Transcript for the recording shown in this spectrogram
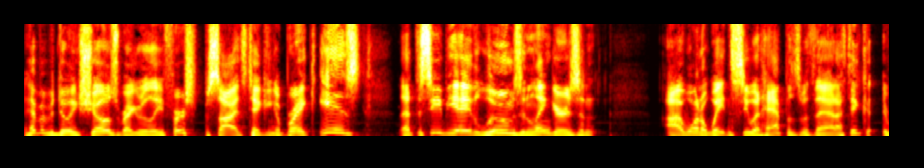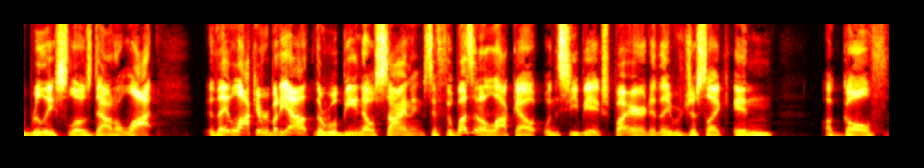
haven't been doing shows regularly. First, besides taking a break, is that the CBA looms and lingers, and I want to wait and see what happens with that. I think it really slows down a lot. If they lock everybody out, there will be no signings. If there wasn't a lockout when the CBA expired and they were just like in a gulf,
